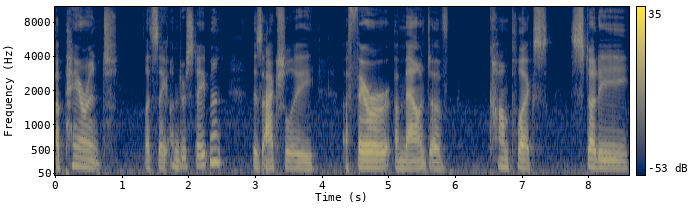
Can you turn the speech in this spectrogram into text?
apparent, let's say, understatement, is actually a fair amount of complex study,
